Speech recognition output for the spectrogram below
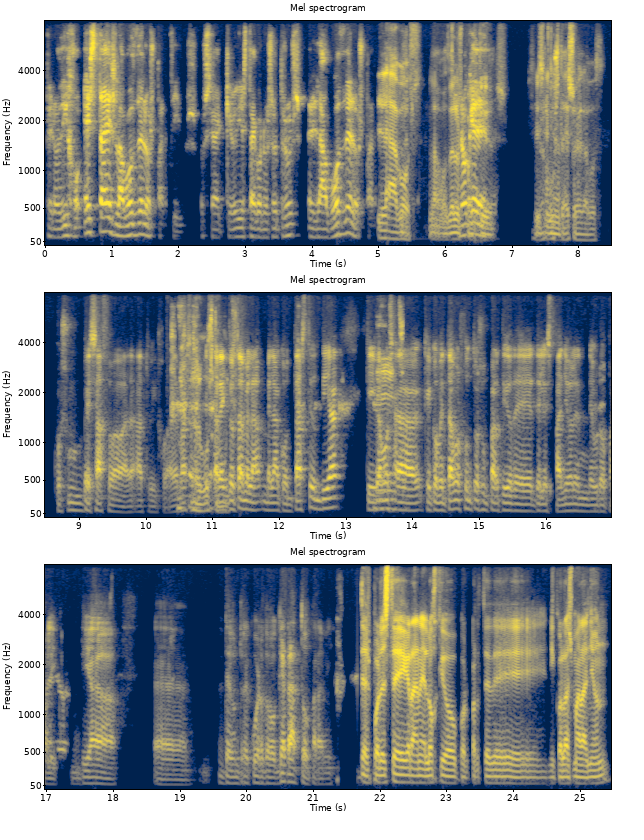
Pero dijo, esta es la voz de los partidos. O sea que hoy está con nosotros la voz de los partidos. la voz. La voz de los No quede- partidos. Sí, Me señor. gusta eso de la voz. Pues un besazo a, a tu hijo. Además, esta anécdota me la, me la contaste un día que íbamos a, que comentamos juntos un partido de- del español en Europa League. Un día eh, de un recuerdo grato para mí. Después de este gran elogio por parte de Nicolás Marañón,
